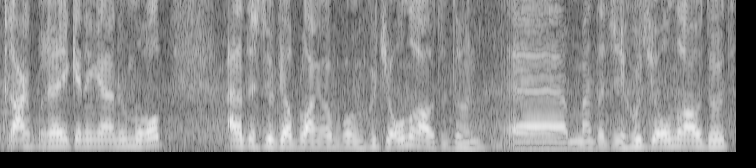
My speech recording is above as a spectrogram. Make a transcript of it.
krachtberekeningen en noem maar op. En het is natuurlijk heel belangrijk om gewoon goed je onderhoud te doen. Eh, op het moment dat je goed je onderhoud doet,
